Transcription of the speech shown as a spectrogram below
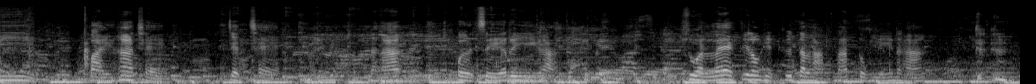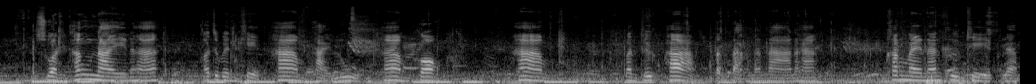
มีใบห้าแฉกเจ็ดแฉกนะคะ เปิดเสรีค่ะ ส่วนแรกที่เราเห็นคือตลาดนัดตรงนี้นะคะ ส่วนข้างในนะคะเขาจะเป็นเขตห้ามถ่ายรูปห้ามกล้อง ห้ามบันทึกภาพต่างๆ นานานะคะ ข้างในนั้นคือเขตแบบ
